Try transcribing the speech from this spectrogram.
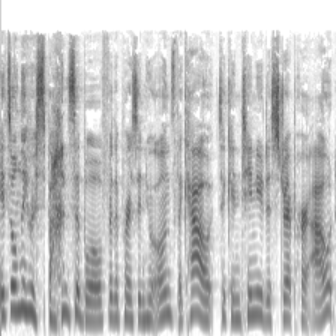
it's only responsible for the person who owns the cow to continue to strip her out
